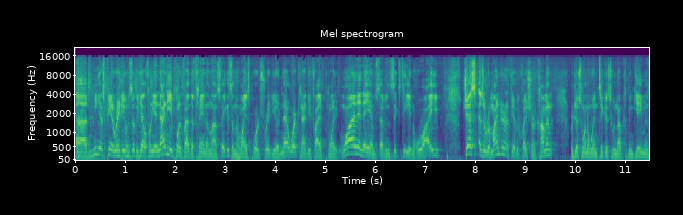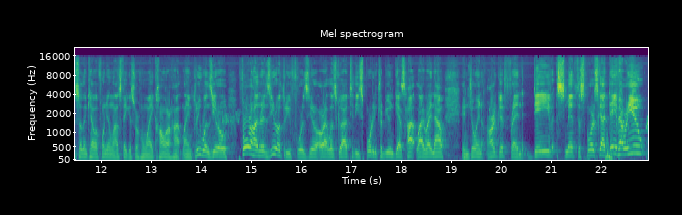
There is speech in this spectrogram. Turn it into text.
uh, ESPN Radio in Southern California, 98.5 The Fan in Las Vegas, on the Hawaii Sports Radio Network, 95.1 and AM 760 in Hawaii. Just as a reminder, if you have a question or comment, or just want to win tickets to an upcoming game in Southern California, Las Vegas, or Hawaii, call our hotline 310-400-0340. All right, let's go out to the Sporting Tribune guest hotline right now and join our good friend Dave Smith, the sports guy. Dave, how are you?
